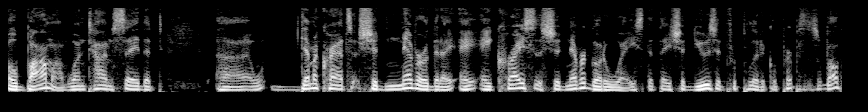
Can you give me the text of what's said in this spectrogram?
Obama, one time say that. Uh, Democrats should never that a, a, a, crisis should never go to waste. That they should use it for political purposes. Well,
